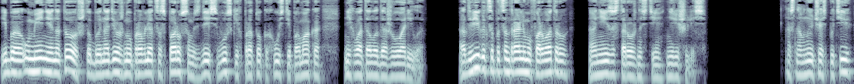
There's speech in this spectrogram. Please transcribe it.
ибо умения на то, чтобы надежно управляться с парусом, здесь в узких протоках устья Помака не хватало даже у Арила. А двигаться по центральному фарватеру они из осторожности не решились. Основную часть пути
